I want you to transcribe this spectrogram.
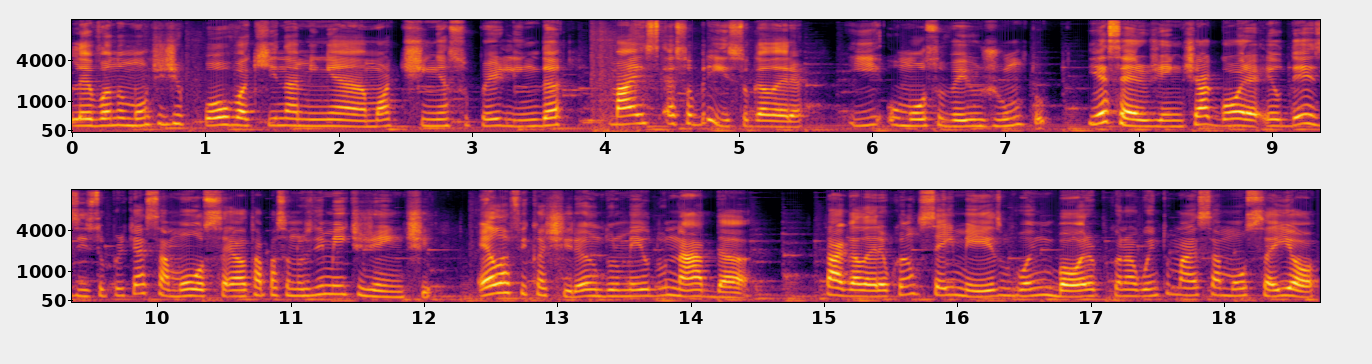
levando um monte de povo aqui na minha motinha super linda. Mas é sobre isso, galera. E o moço veio junto e é sério, gente, agora eu desisto porque essa moça, ela tá passando os limites, gente. Ela fica atirando no meio do nada. Tá, galera, eu cansei mesmo, vou embora porque eu não aguento mais essa moça aí, ó,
